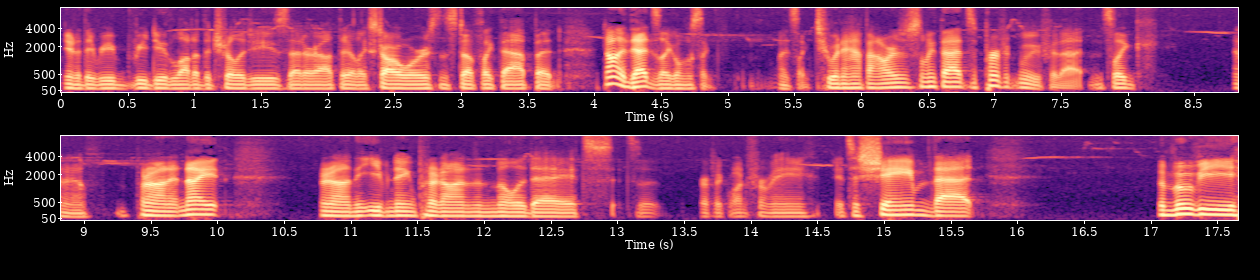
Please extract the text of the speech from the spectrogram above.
you know they re- redo a lot of the trilogies that are out there, like Star Wars and stuff like that. But Dawn of the Dead's like almost like it's like two and a half hours or something like that. It's a perfect movie for that. It's like I don't know, put it on at night, put it on in the evening, put it on in the middle of the day. It's it's a perfect one for me. It's a shame that the movie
